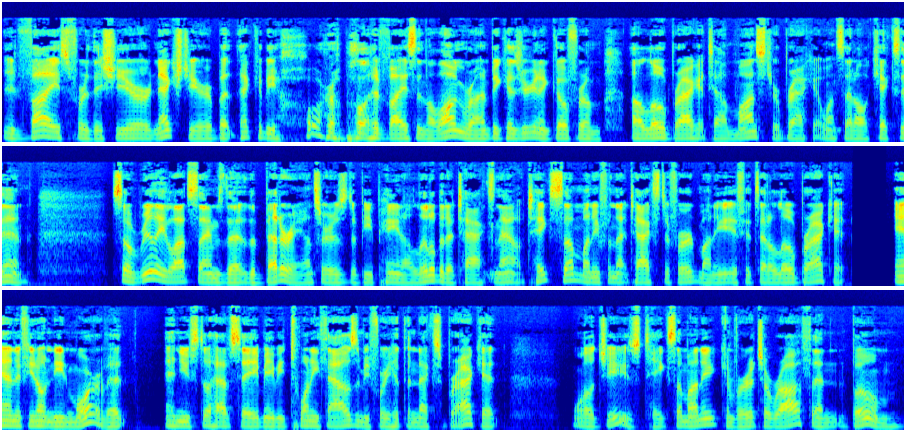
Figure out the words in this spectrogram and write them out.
advice for this year or next year, but that could be horrible advice in the long run because you're going to go from a low bracket to a monster bracket once that all kicks in. So really, lots of times the the better answer is to be paying a little bit of tax now. Take some money from that tax deferred money if it's at a low bracket, and if you don't need more of it, and you still have say maybe twenty thousand before you hit the next bracket, well, geez, take some money, convert it to Roth, and boom,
